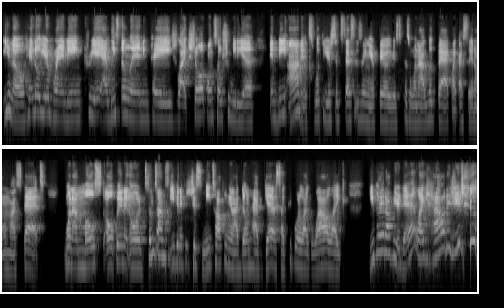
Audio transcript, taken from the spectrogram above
you know, handle your branding, create at least a landing page, like show up on social media and be honest with your successes and your failures. Because when I look back, like I said on my stats, when I'm most open, and or sometimes even if it's just me talking and I don't have guests, like people are like, wow, like you paid off your debt? Like how did you do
